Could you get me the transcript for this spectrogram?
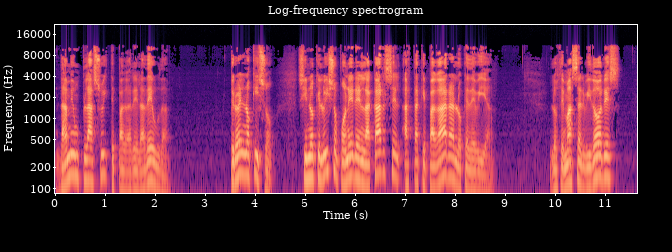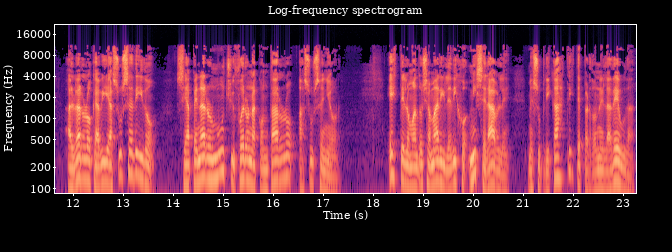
Dame un plazo y te pagaré la deuda. Pero él no quiso, sino que lo hizo poner en la cárcel hasta que pagara lo que debía. Los demás servidores, al ver lo que había sucedido, se apenaron mucho y fueron a contarlo a su señor. Este lo mandó llamar y le dijo, Miserable, me suplicaste y te perdoné la deuda.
